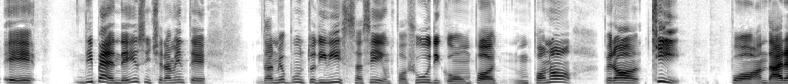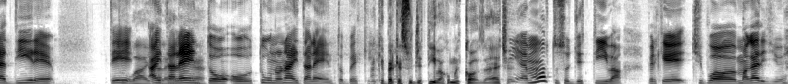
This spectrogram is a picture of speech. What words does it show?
E dipende, io sinceramente, dal mio punto di vista, sì, un po' ciudico, un po', un po' no, però chi può andare a dire te hai hai, talento, talento o tu non hai talento? Perché Anche perché è suggettiva come cosa, eh? cioè- sì, è molto soggettiva perché ci può, magari ci-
